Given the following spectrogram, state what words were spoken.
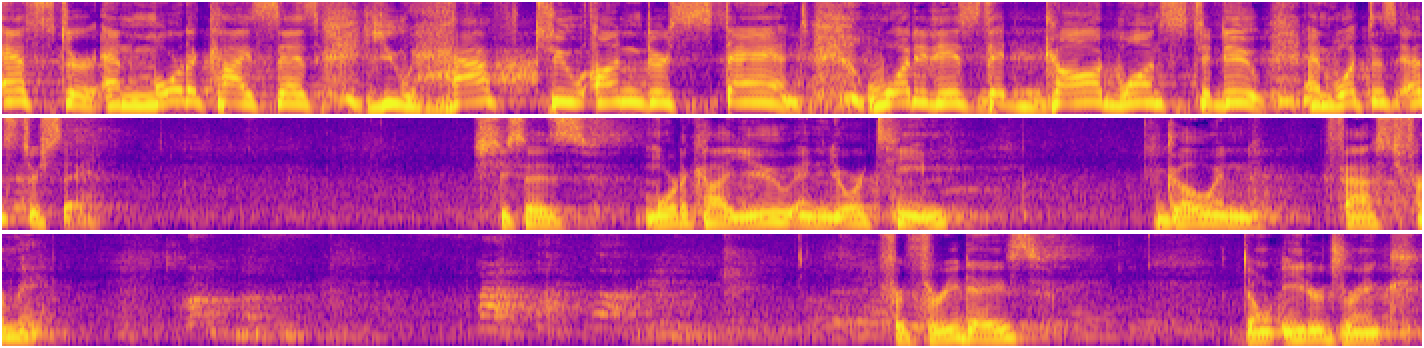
Esther, and Mordecai says, You have to understand what it is that God wants to do. And what does Esther say? She says, Mordecai, you and your team go and fast for me. For three days, don't eat or drink,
